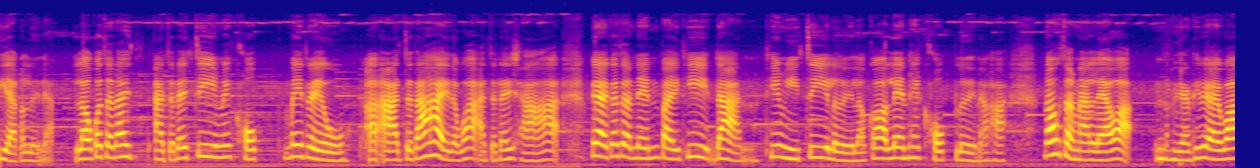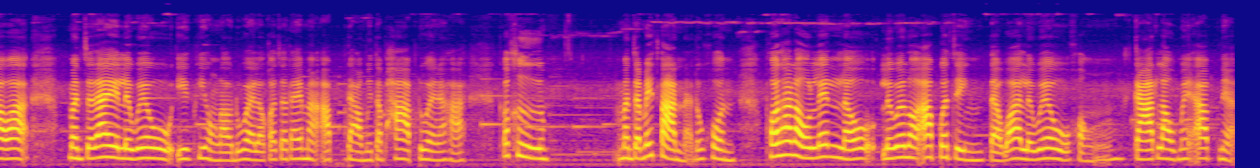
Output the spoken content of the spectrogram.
ลี่ยกันเลยเนี่ย เราก็จะได้อาจจะได้จี้ไม่ครบไม่เร็วอะอาจจะได้แต่ว่าอาจจะได้ช้าพี่ไอก็จะเน้นไปที่ด่านที่มีจี้เลย แล้วก็เล่นให้ครบเลยนะคะ นอกจากนั้นแล้วอะอย่างที่พี่ไอว่าว่ามันจะได้เลเวล EXP ของเราด้วย แล้วก็จะได้มาอัพดาวมิตรภาพด้วยนะคะ ก็คือมันจะไม่ตันอะทุกคน เพราะถ้าเราเล่นแล้วเลเวลเราอัพก็จริง แต่ว่าเลเวลของการ์ดเราไม่อัพเนี่ย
